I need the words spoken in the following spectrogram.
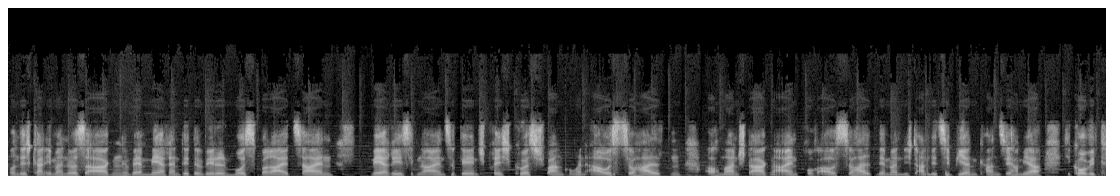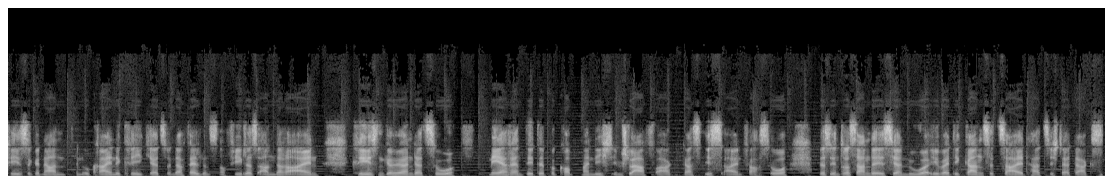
Und ich kann immer nur sagen, wer mehr Rendite will, muss bereit sein, mehr Risiken einzugehen, sprich Kursschwankungen auszuhalten, auch mal einen starken Einbruch auszuhalten, den man nicht antizipieren kann. Sie haben ja die Covid-Krise genannt, den Ukraine-Krieg jetzt und da fällt uns noch vieles andere ein. Krisen gehören dazu mehr Rendite bekommt man nicht im Schlafwagen. Das ist einfach so. Das Interessante ist ja nur, über die ganze Zeit hat sich der DAX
